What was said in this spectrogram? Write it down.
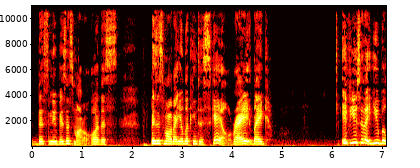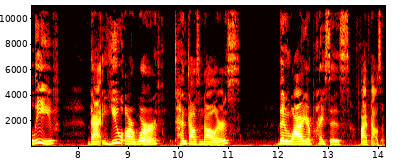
this new business model or this business model that you're looking to scale, right? Like, if you say that you believe that you are worth $10,000, then why are your prices 5000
